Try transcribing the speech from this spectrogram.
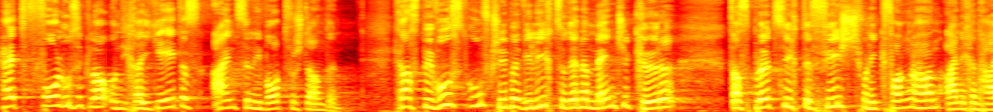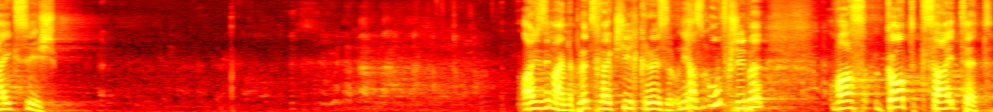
Er hat voll rausgelassen und ich habe jedes einzelne Wort verstanden. Ich habe es bewusst aufgeschrieben, weil ich zu diesen Menschen gehöre, dass plötzlich der Fisch, den ich gefangen habe, eigentlich ein Hai war. Weißt du, was ich meine? Plötzlich wird die Geschichte größer. Und ich habe es aufgeschrieben, was Gott gesagt hat.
